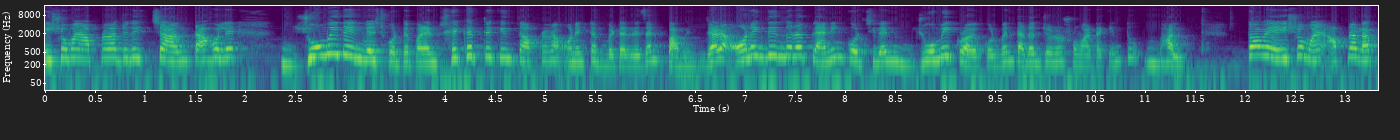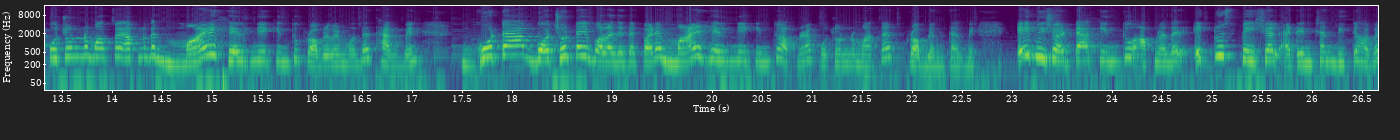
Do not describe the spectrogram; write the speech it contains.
এই সময় আপনারা যদি চান তাহলে জমিতে ইনভেস্ট করতে পারেন, সেক্ষেত্রে কিন্তু আপনারা অনেকটা বেটার রেজাল্ট পাবেন। যারা অনেক দিন ধরে প্ল্যানিং করছিলেন জমি ক্রয় করবেন, তাদের জন্য সময়টা কিন্তু ভালো। তবে এই সময় আপনারা প্রচণ্ড মাত্রায় আপনাদের মায়ের হেলথ নিয়ে কিন্তু প্রবলেমের মধ্যে থাকবেন। গোটা বছরটাই বলা যেতে পারে মায়ের হেলথ নিয়ে কিন্তু আপনারা প্রচণ্ড মাত্রায় প্রবলেম থাকবে। এই বিষয়টা কিন্তু আপনাদের একটু স্পেশাল অ্যাটেনশান দিতে হবে,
